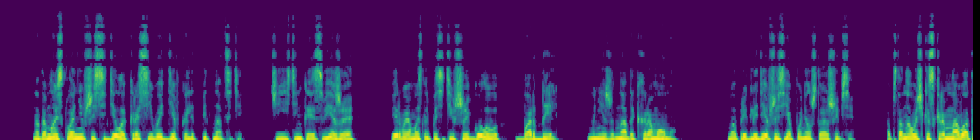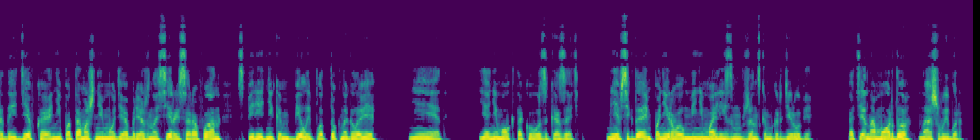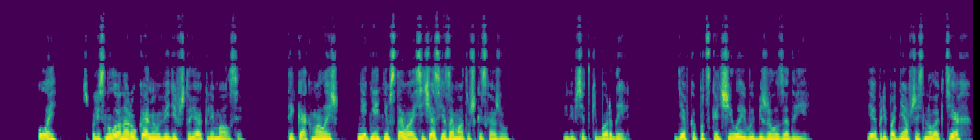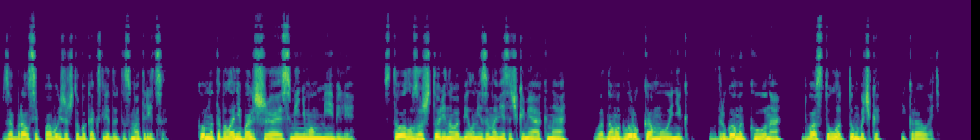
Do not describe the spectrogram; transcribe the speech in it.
Надо мной, склонившись, сидела красивая девка лет пятнадцати. Чистенькая, свежая. Первая мысль, посетившая голову — бордель. Мне же надо к хромому. Но, приглядевшись, я понял, что ошибся. Обстановочка скромновата, да и девка не по тамошней моде обряжена серый сарафан с передником, белый платок на голове. Нет, я не мог такого заказать. Мне всегда импонировал минимализм в женском гардеробе. Хотя на морду наш выбор. «Ой!» Сплеснула она руками, увидев, что я оклемался. «Ты как, малыш? Нет-нет, не вставай, сейчас я за матушкой схожу». Или все-таки бордель? Девка подскочила и выбежала за дверь. Я, приподнявшись на локтях, забрался повыше, чтобы как следует осмотреться. Комната была небольшая, с минимум мебели. Стол у зашторенного белыми занавесочками окна, в одном углу рукомойник, в другом икона, два стула, тумбочка и кровать.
